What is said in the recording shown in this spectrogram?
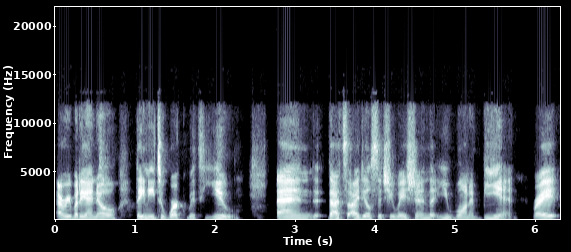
everybody I know. They need to work with you. And that's the ideal situation that you want to be in, right?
